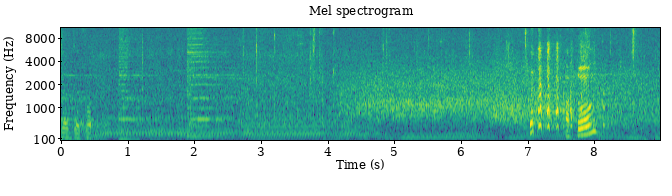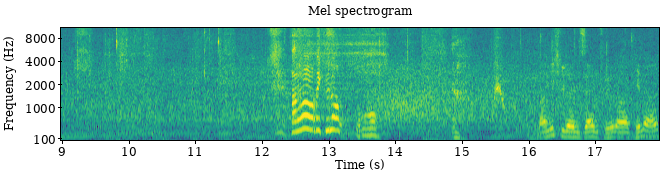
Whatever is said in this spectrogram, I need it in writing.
hatte. Achtung. Ah, Rekühler. Oh. War nicht wieder im selben Fehler. Kinder halt.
